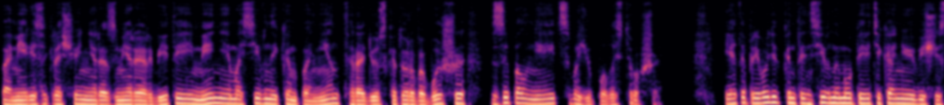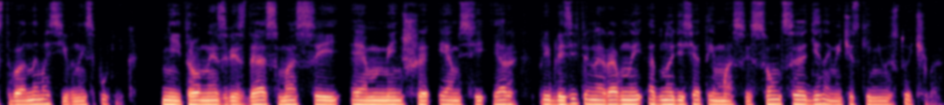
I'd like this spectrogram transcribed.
По мере сокращения размера орбиты менее массивный компонент, радиус которого больше, заполняет свою полость Роша. Это приводит к интенсивному перетеканию вещества на массивный спутник. Нейтронная звезда с массой m меньше mcr, приблизительно равной 1,1 массы Солнца, динамически неустойчива.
